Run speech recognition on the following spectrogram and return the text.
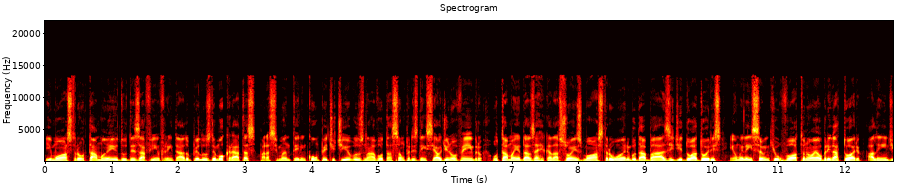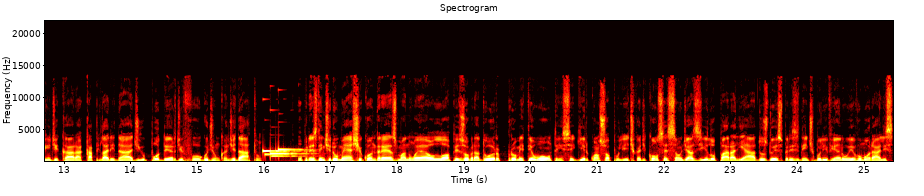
e mostra o tamanho do desafio enfrentado pelos democratas para se manterem competitivos na votação presidencial de novembro. O tamanho das arrecadações mostra o ânimo da base de doadores em uma eleição em que o voto não é obrigatório, além de indicar a capilaridade e o poder de fogo de de um candidato. O presidente do México, Andrés Manuel López Obrador, prometeu ontem seguir com a sua política de concessão de asilo para aliados do ex-presidente boliviano Evo Morales,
